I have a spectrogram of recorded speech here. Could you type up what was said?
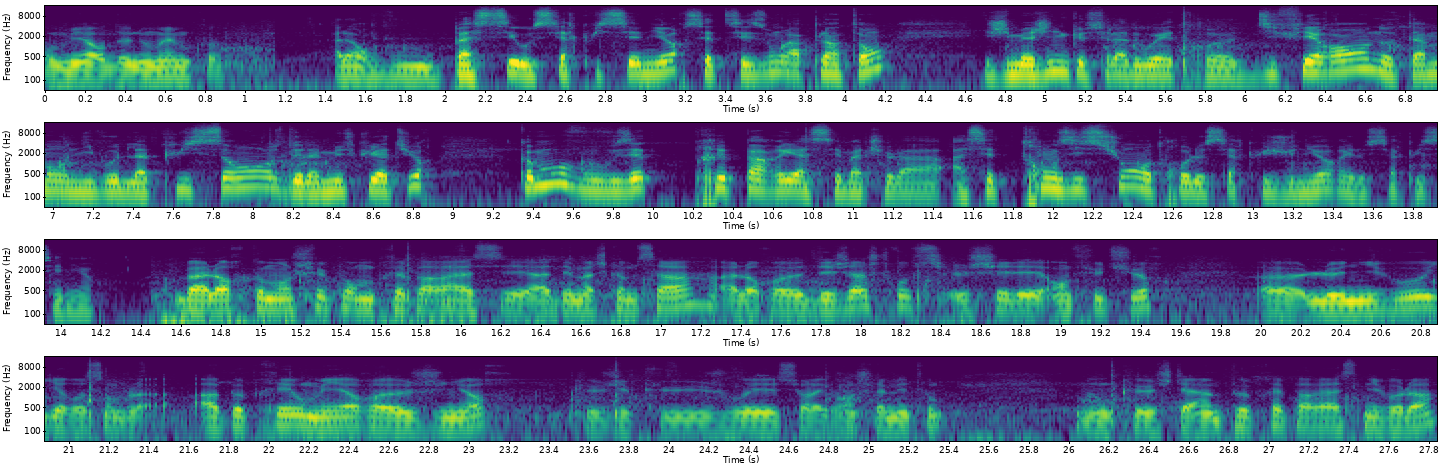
au, meilleur de nous-mêmes. Alors vous passez au circuit senior cette saison à plein temps. J'imagine que cela doit être euh, différent, notamment au niveau de la puissance, de la musculature. Comment vous vous êtes préparé à ces matchs-là, à cette transition entre le circuit junior et le circuit senior? Bah alors comment je fais pour me préparer à, des matchs comme ça? Alors euh, déjà je trouve chez les, en futur euh, le niveau il ressemble à peu près au meilleur junior que j'ai pu jouer sur les grands chelems et tout. Donc j'étais un peu préparé à ce niveau-là.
